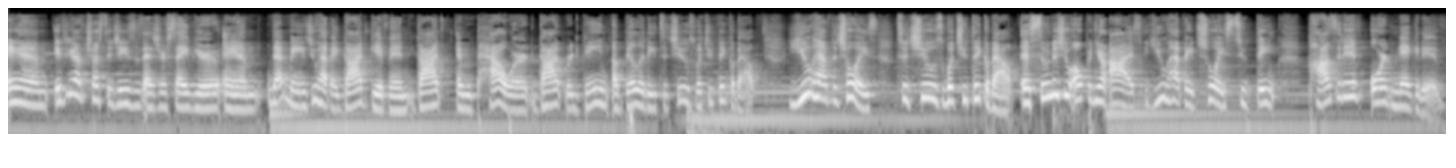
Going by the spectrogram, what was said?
And if you have trusted Jesus as your Savior, and that means you have a God given, God empowered, God redeemed ability to choose what you think about. You have the choice to choose what you think about. As soon as you open your eyes, you have a choice to think positive or negative.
